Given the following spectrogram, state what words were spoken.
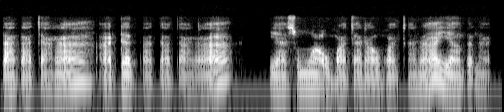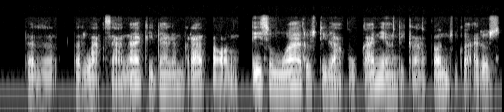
tata cara adat tata cara ya semua upacara-upacara yang telah ter, terlaksana di dalam keraton. Jadi semua harus dilakukan, yang di keraton juga harus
